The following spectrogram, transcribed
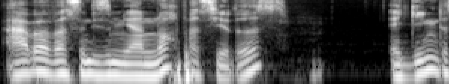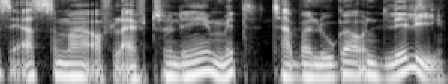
Aber was in diesem Jahr noch passiert ist, er ging das erste Mal auf Live-Tournee mit Tabaluga und Lilly.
